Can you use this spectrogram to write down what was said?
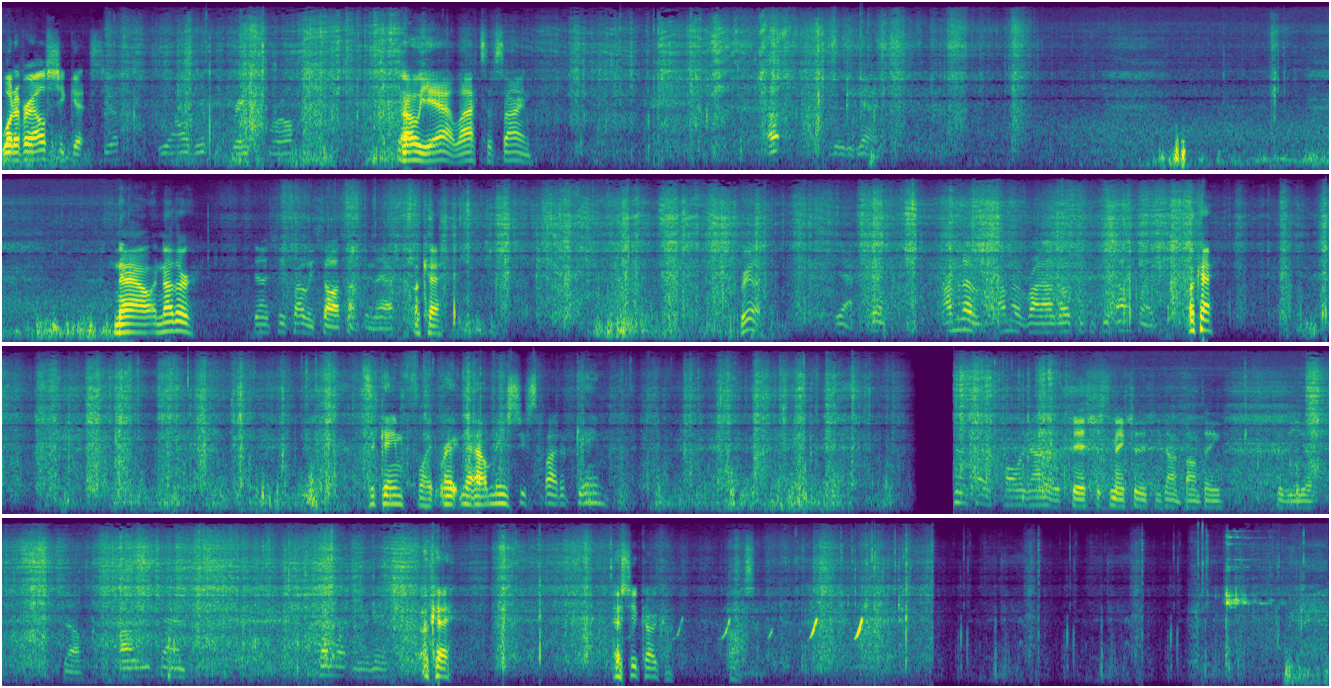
whatever else she gets. Yeah, all this is great squirrel. Oh yeah, lots of sign. Oh, do it again. Now another. Yeah, she probably saw something there. Okay. Really? Yeah. I'm gonna I'm gonna run out if you see outside. Okay. It's a game flight right now. Me, she spotted game. I'm gonna try to call her down to the fist just to make sure that she's not bumping to the uh, so um, you can somewhat near me. Okay. As she can go. Awesome.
